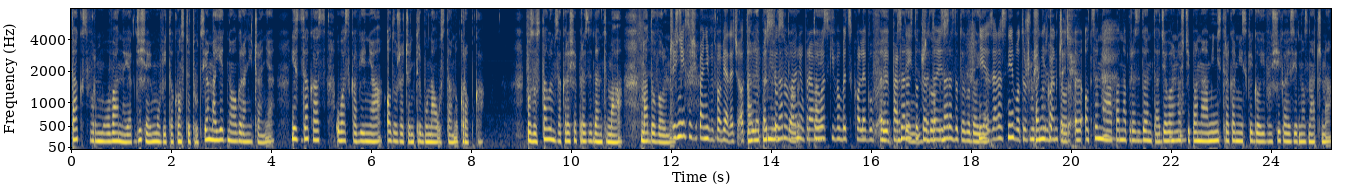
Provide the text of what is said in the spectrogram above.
tak sformułowane, jak dzisiaj mówi to konstytucja, ma jedno ograniczenie. Jest zakaz ułaskawienia od orzeczeń Trybunału Stanu. Kropka. W pozostałym zakresie prezydent ma, ma dowolność. Czyli nie chce się pani wypowiadać o tym Ale pani stosowaniu redaktor, prawa jest- łaski wobec kolegów E, e, partyjnych. zaraz do tego- jest... zaraz do tego dojdę. Nie, zaraz nie, bo to już musimy Pani redaktor, kończyć. e, ocena pana prezydenta, działalności pana ministra Kamińskiego i Wąsika jest jednoznaczna.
